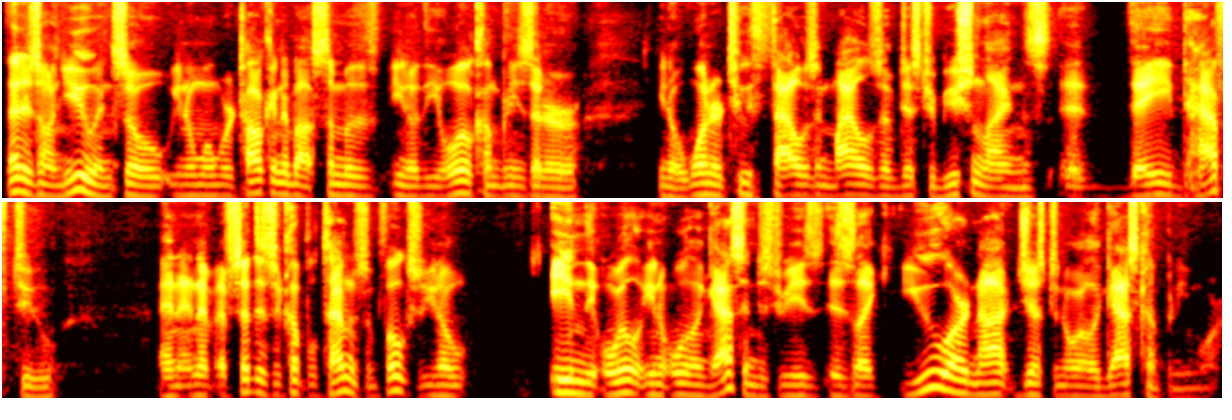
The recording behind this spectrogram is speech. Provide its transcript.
that is on you. And so you know when we're talking about some of you know the oil companies that are you know one or two thousand miles of distribution lines, uh, they have to. And and I've said this a couple times to some folks. You know, in the oil you know oil and gas industry is is like you are not just an oil and gas company anymore.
